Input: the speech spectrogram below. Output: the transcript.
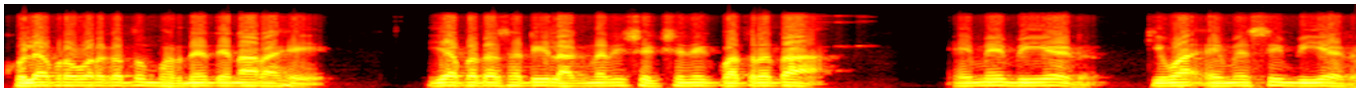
खुल्या प्रवर्गातून भरण्यात येणार आहे. या पदासाठी लागणारी शैक्षणिक पात्रता एम ए बी एड किंवा M S C B Ed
